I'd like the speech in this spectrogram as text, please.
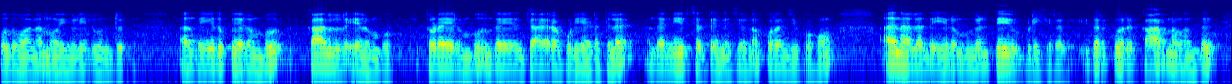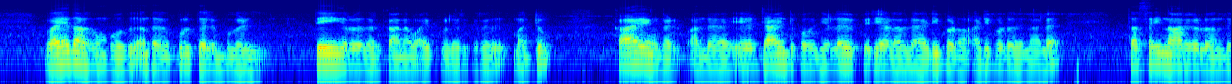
பொதுவான நோய்களில் ஒன்று. அந்த இடுப்பு எலும்பு கால் எலும்பு தொடை எலும்பு இந்த சாயறக்கூடிய இடத்துல அந்த நீர் சத்து என்ன செய்யணும் குறைஞ்சி போகும். அதனால் அந்த எலும்புகள் தேய்வு பிடிக்கிறது. இதற்கு ஒரு காரணம் வந்து வயதாகும் போது அந்த குருத்தெலும்புகள் தேய்கிறதற்கான வாய்ப்புகள் இருக்கிறது. மற்றும் காயங்கள் அந்த ஜாயிண்ட் பகுதியில் பெரிய அளவில் அடிபடும் அடிபடுவதனால தசை நார்கள் வந்து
